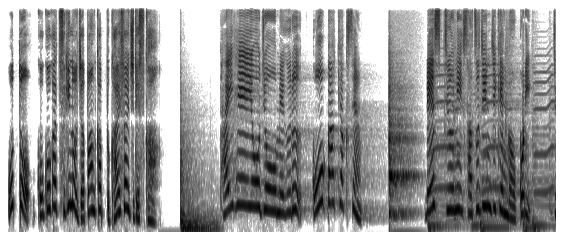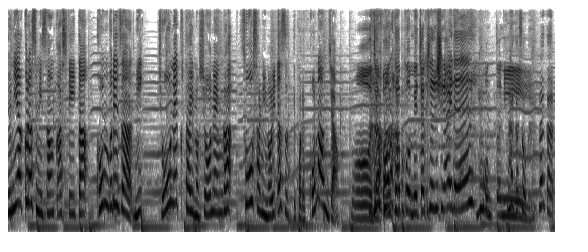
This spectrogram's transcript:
おっとここが次のジャパンカップ開催地ですか。太平洋上をめぐる豪華客船。レース中に殺人事件が起こりジュニアクラスに参加していたコンブレザーに蝶ネクタイの少年が捜査に乗り出すってこれコナンじゃん。もうジャパンカップをめちゃくちゃにしないで。本当に。なんかそうなんか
